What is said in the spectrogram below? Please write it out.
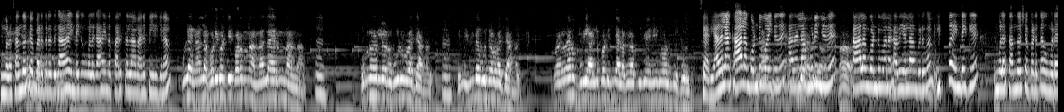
உங்களை சந்தோஷப்படுத்துறதுக்காக இன்றைக்கு உங்களுக்காக இந்த பரிசெல்லாம் அனுப்பி இருக்கிறோம் உள்ள நல்ல கொடி கொட்டி பிறந்தான் நல்லா இருந்தான் குருநகர்ல ஒரு வீடு உடைச்சாங்க இந்த வீட்டை உடைச்சாங்க சரி அதெல்லாம் காலம் கொண்டு போயிட்டுது. அதெல்லாம் முடிஞ்சுது. காலம் கொண்டு போன கதையெல்லாம் விடுவோம். இப்ப இன்றைக்கு உங்களை சந்தோஷப்படுத்த உங்களோட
